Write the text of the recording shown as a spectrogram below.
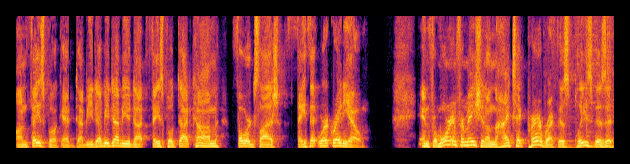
on Facebook at www.facebook.com forward slash Faith at Work Radio. And for more information on the High Tech Prayer Breakfast, please visit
